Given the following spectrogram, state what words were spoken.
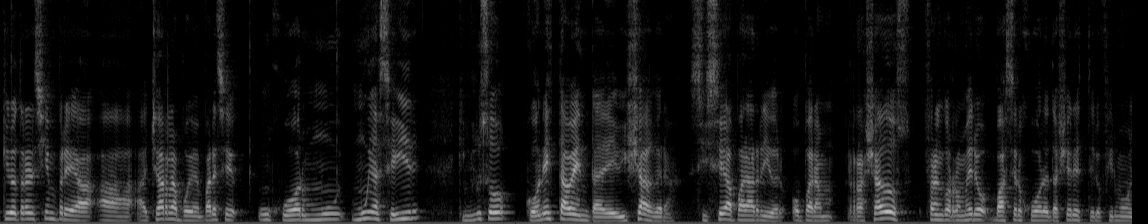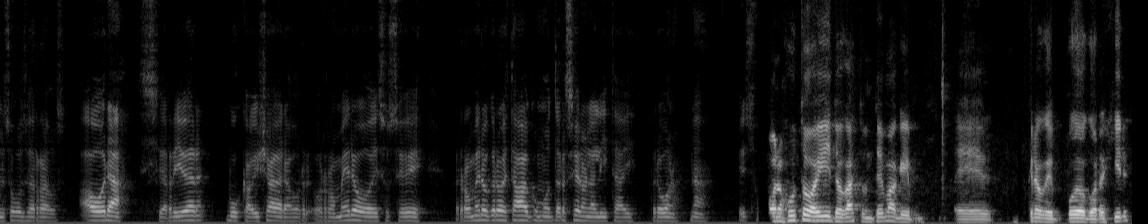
quiero traer siempre a, a, charla porque me parece un jugador muy, muy a seguir incluso con esta venta de Villagra, si sea para River o para Rayados, Franco Romero va a ser jugador de talleres, te lo firmo con los ojos cerrados. Ahora, si River busca Villagra o, Romero, eso se ve. Romero creo que estaba como tercero en la lista ahí, pero bueno, nada, eso. Bueno, justo ahí tocaste un tema que eh, creo que puedo corregir,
